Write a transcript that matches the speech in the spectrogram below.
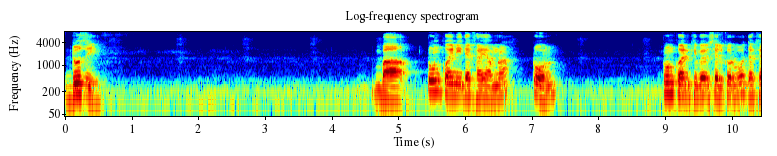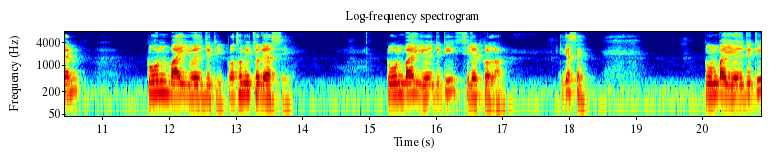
ডোজি বা টোন কয়েনই দেখাই আমরা, টোন টোন কয়েন কীভাবে সেল করব? দেখেন, টোন বাই ইউএসডিটি প্রথমেই চলে আসছে। টোন বাই ইউএসডিটি সিলেক্ট করলাম, ঠিক আছে? টোন বাই ইউএসডিটি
